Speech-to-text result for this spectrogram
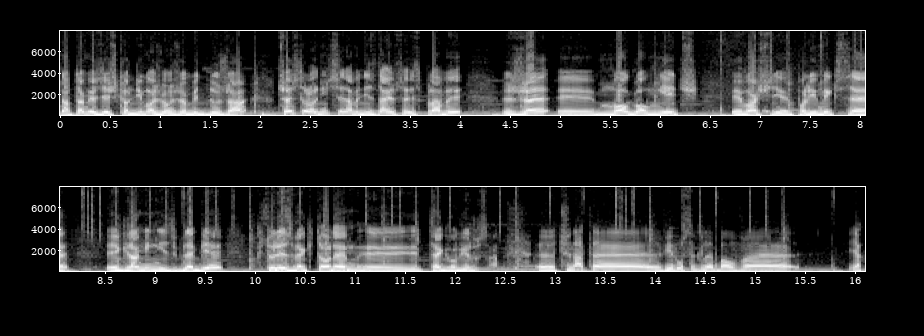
Natomiast jej szkodliwość może być duża. Często rolnicy nawet nie zdają sobie sprawy, że y, mogą mieć y, właśnie polimiksę y, graminis w glebie, który jest wektorem y, tego wirusa. Y, Czy na te wirusy glebowe, jak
